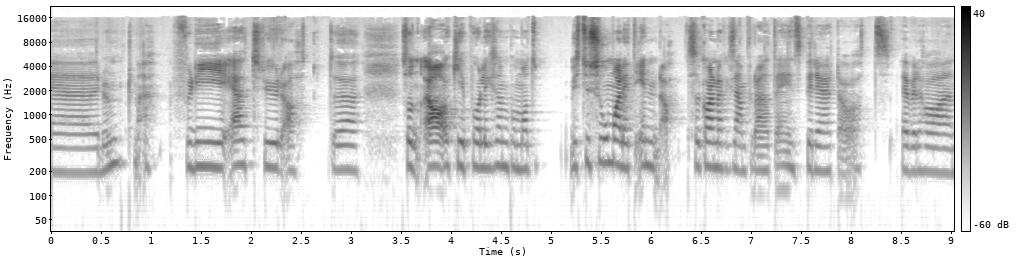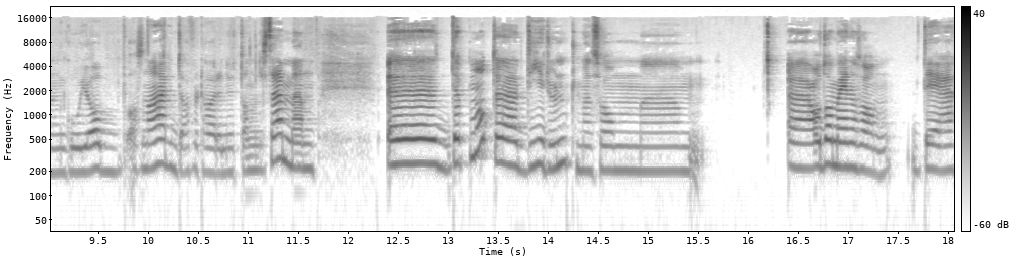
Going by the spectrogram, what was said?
eh, rundt meg. Fordi jeg tror at uh, sånn, ja, ok, på liksom på en måte Hvis du zoomer litt inn, da, så kan det f.eks. være at jeg er inspirert av at jeg vil ha en god jobb og sånn her, derfor tar jeg en utdannelse, men eh, det er på en måte de rundt meg som eh, Og da mener jeg sånn det,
